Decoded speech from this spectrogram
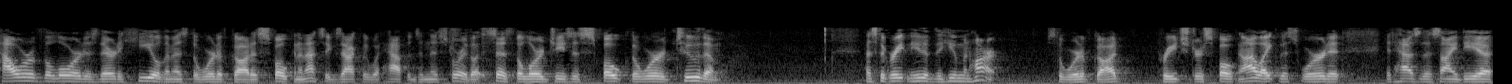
power of the Lord is there to heal them as the word of God is spoken. And that's exactly what happens in this story. It says the Lord Jesus spoke the word to them. That's the great need of the human heart. It's the word of God preached or spoken. I like this word. It it has this idea.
